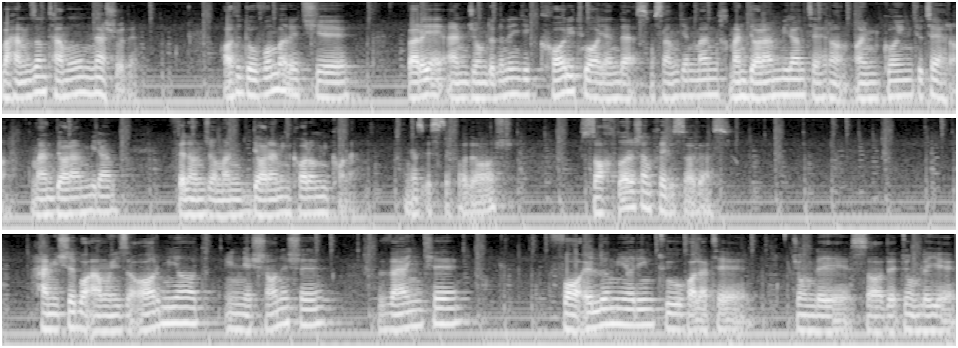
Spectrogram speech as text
و هنوزم تموم نشده. حالت دوم برای چیه؟ برای انجام دادن یک کاری تو آینده است. مثلا میگم من من دارم میرم تهران. I'm going to تهران من دارم میرم فلان جا. من دارم این کارو می‌کنم. این از استفاده هاش ساختارش هم خیلی ساده است. همیشه با am is are میاد این نشانشه و اینکه فاعل رو میاریم تو حالت جمله ساده جمله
